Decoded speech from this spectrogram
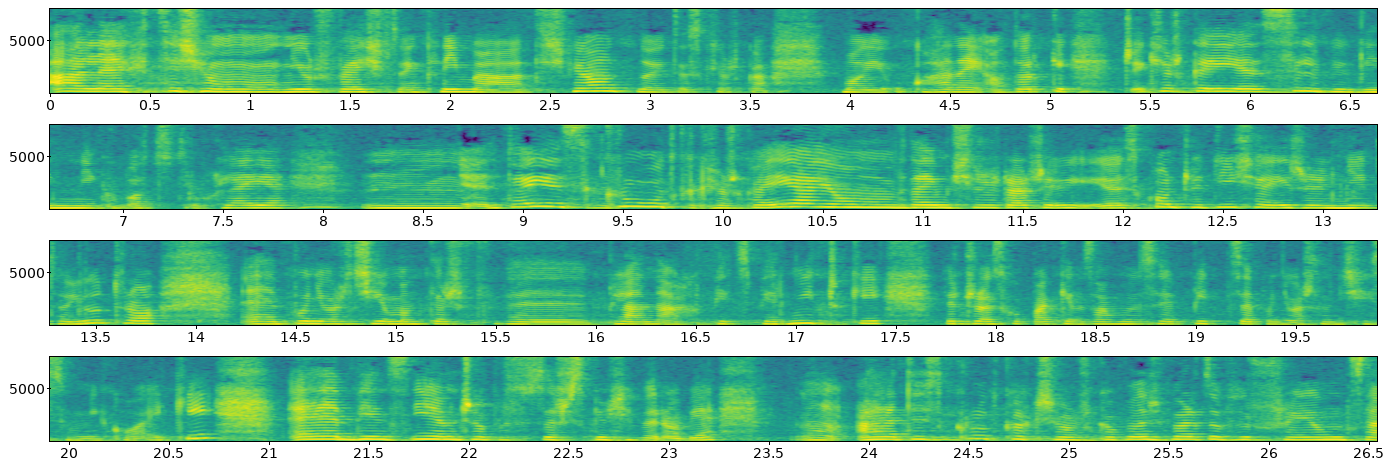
Ale chcę się już wejść w ten klimat świąt, no i to jest książka mojej ukochanej autorki, czyli książka jest Sylwii Winnik od Struchleje. Mm, To jest krótka książka, ja ją wydaje mi się, że raczej e, skończę dzisiaj, jeżeli nie to jutro, e, ponieważ dzisiaj mam też w e, planach piec pierniczki, wieczorem z chłopakiem zamówię sobie pizzę, ponieważ na dzisiaj są Mikołajki, więc nie wiem, czy po prostu ze wszystkim się wyrobię. Mm, Ale to jest krótka książka, ponoć bardzo wzruszająca.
